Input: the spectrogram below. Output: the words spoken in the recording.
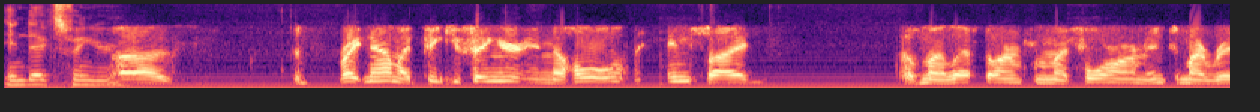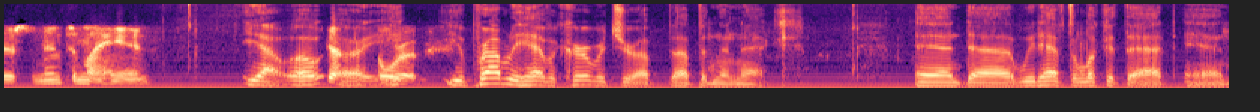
index finger. Uh, right now, my pinky finger and the whole inside of my left arm, from my forearm into my wrist and into my hand. Yeah, well, Yeah, all right, or- you, you probably have a curvature up up in the neck, and uh, we'd have to look at that and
